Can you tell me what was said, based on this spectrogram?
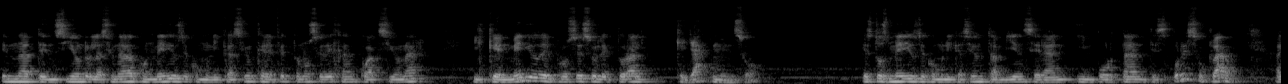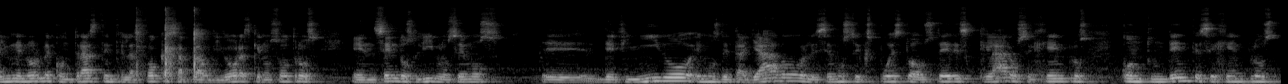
en una tensión relacionada con medios de comunicación que en efecto no se dejan coaccionar y que en medio del proceso electoral que ya comenzó, estos medios de comunicación también serán importantes. Por eso, claro, hay un enorme contraste entre las pocas aplaudidoras que nosotros en sendos libros hemos eh, definido, hemos detallado, les hemos expuesto a ustedes claros ejemplos, contundentes ejemplos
